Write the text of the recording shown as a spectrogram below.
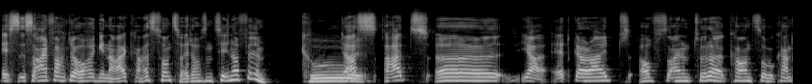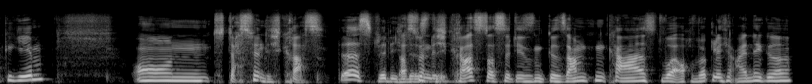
es ist einfach der Originalcast von 2010er Film. Cool. Das hat äh, ja Edgar Wright auf seinem Twitter-Account so bekannt gegeben. Und das finde ich krass. das finde ich Das finde ich krass, dass sie diesen gesamten Cast, wo auch wirklich einige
